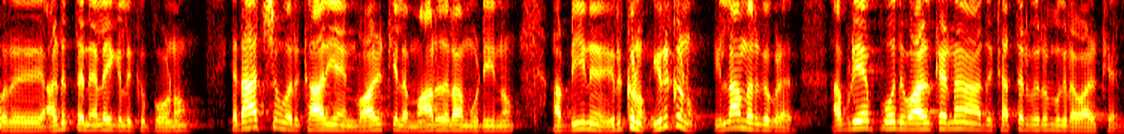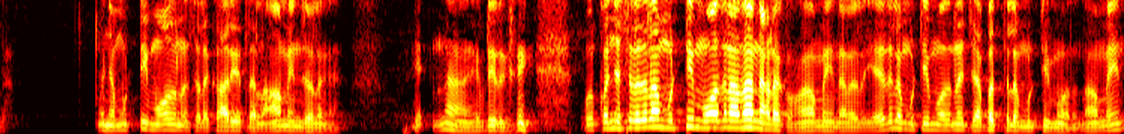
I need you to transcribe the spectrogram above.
ஒரு அடுத்த நிலைகளுக்கு போகணும். ஏதாச்சும் ஒரு காரியம் என் வாழ்க்கையில் மாறுதலாக முடியணும் அப்படின்னு இருக்கணும் இருக்கணும். இல்லாமல் இருக்கக்கூடாது. அப்படியே போது வாழ்க்கைன்னா அது கத்தர் விரும்புகிற வாழ்க்கை இல்லை. கொஞ்சம் முட்டி மோதணும் சில காரியத்தில். ஆமின்னு சொல்லுங்க. என்ன எப்படி இருக்கு? ஒரு கொஞ்சம் சிலதெல்லாம் முட்டி மோதினா தான் நடக்கும். ஆமீன். நல்லது எதில் முட்டி மோதனா? ஜெபத்தில் முட்டி மோதணும். ஆமீன்.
